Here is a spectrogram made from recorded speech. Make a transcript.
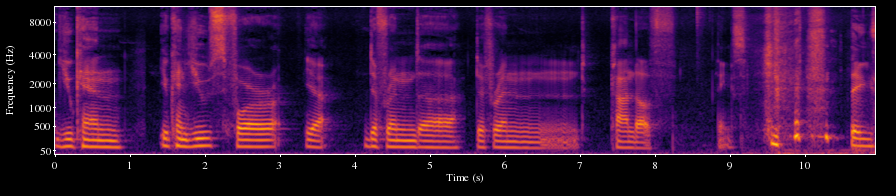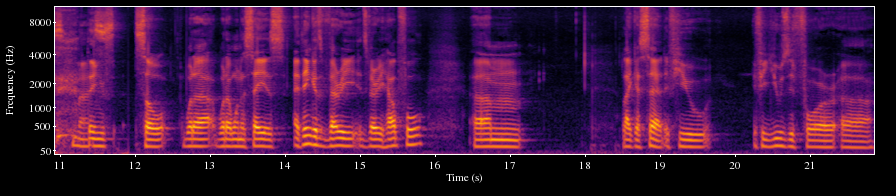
you can you can use for yeah different uh, different kind of things. Things, nice. things. So what i what i want to say is i think it's very it's very helpful. Um like i said if you if you use it for uh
